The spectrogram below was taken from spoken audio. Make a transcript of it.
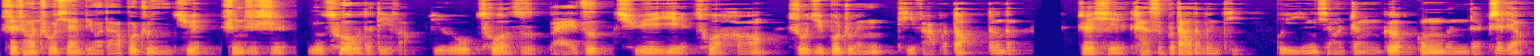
时常出现表达不准确，甚至是有错误的地方，比如错字、白字、缺页、错行、数据不准、提法不当等等，这些看似不大的问题。会影响整个公文的质量，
